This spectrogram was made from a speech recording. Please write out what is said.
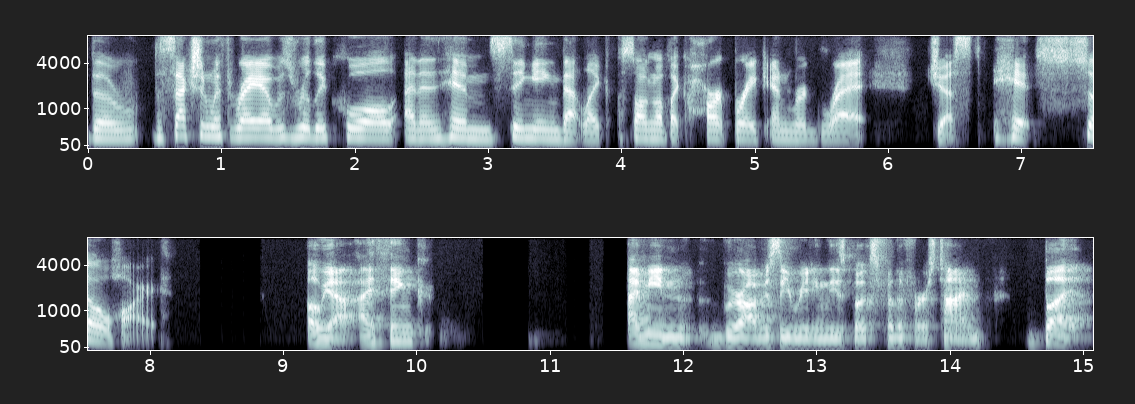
the the section with Rhea was really cool. And then him singing that like song of like heartbreak and regret just hit so hard. Oh yeah, I think I mean, we're obviously reading these books for the first time, but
